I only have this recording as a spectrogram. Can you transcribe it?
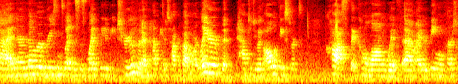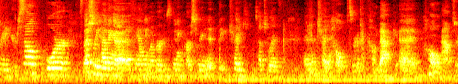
Uh, and there are a number of reasons why this is likely to be true that I'm happy to talk about more later that have to do with all of these sorts of costs that come along with um, either being incarcerated yourself or especially having a, a, family member who's been incarcerated that you try to keep in touch with and then try to help sort of come back uh, home after.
